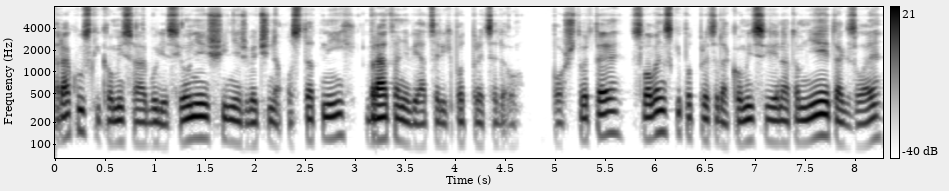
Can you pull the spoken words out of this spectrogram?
rakúsky komisár bude silnejší než väčšina ostatných, vrátane viacerých podpredsedov. Po štvrté, slovenský podpredseda komisie na tom nie je tak zle,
